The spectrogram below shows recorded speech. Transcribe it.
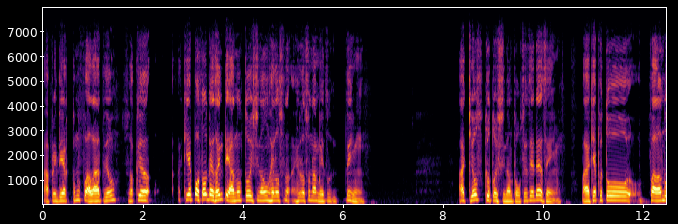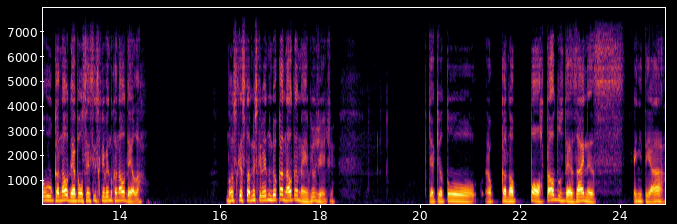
aprender como falar, entendeu? Só que aqui é portal design TA, não estou ensinando relacionamento nenhum. Aqui o que eu estou ensinando para vocês é desenho. Mas aqui é porque eu estou falando o canal dela, para você se inscrever no canal dela. Não esqueça também de inscrever no meu canal também, viu gente? Porque aqui eu tô... É o canal Portal dos Designers NTA.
